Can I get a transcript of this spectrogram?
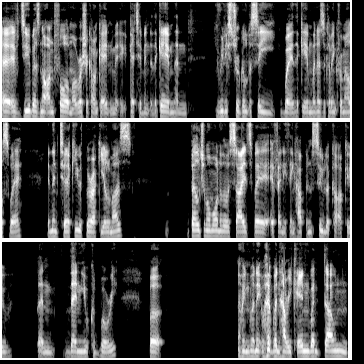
Uh, if Dzyuba's not on form or Russia can't get, in, get him into the game, then you really struggle to see where the game winners are coming from elsewhere. And then Turkey with Burak Yilmaz. Belgium are one of those sides where if anything happens to Lukaku, then then you could worry. But I mean, when it when Harry Kane went down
